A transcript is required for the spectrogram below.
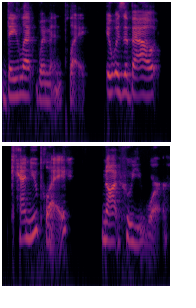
They let women play. It was about can you play, not who you were.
